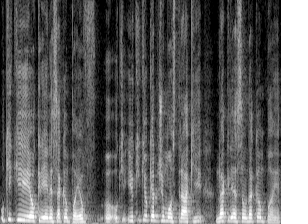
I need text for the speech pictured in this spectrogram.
O que, que eu criei nessa campanha? Eu, o, o, que, e o que, eu quero te mostrar aqui na criação da campanha?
